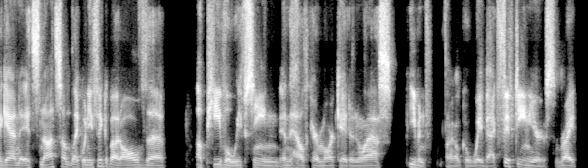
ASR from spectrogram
again, it's not something like when you think about all of the upheaval we've seen in the healthcare market in the last even I'll go way back 15 years, right?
